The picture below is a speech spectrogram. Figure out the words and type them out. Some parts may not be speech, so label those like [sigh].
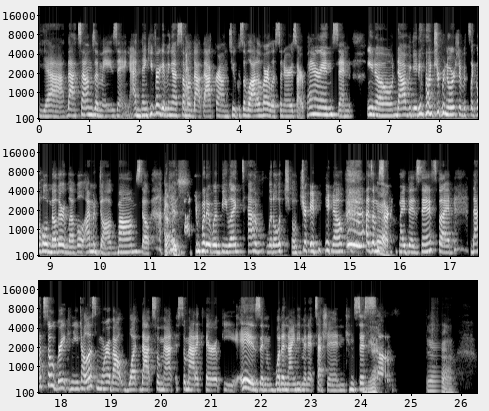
Yeah, that sounds amazing. And thank you for giving us some of that background too, because a lot of our listeners are parents and, you know, navigating [laughs] entrepreneurship, it's like a whole nother level. I'm a dog mom, so I can't imagine what it would be like to have [laughs] little children, you know, as I'm yeah. starting my business. But that's so great. Can you tell us more about what that somat- somatic therapy is and what a 90 minute session consists yeah. of? Yeah.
